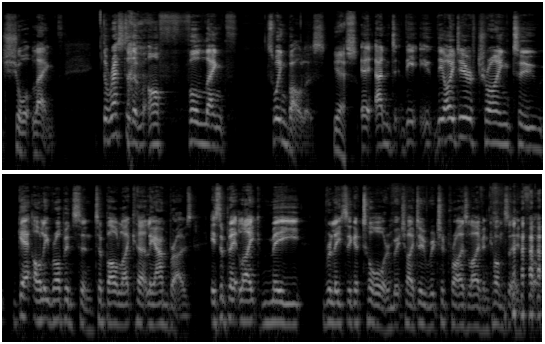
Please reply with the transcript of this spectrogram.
short length. The rest of them are full length swing bowlers. Yes. Uh, And the the idea of trying to get Ollie Robinson to bowl like Curtly Ambrose is a bit like me releasing a tour in which I do Richard Pryor's live in concert in full.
